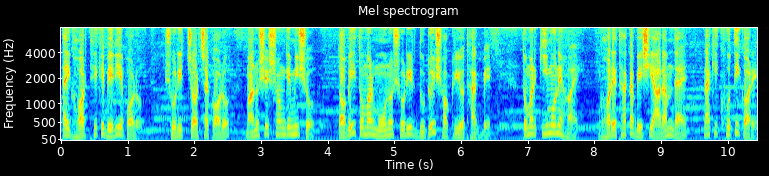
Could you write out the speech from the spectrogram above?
তাই ঘর থেকে বেরিয়ে পড়ো, শরীরচর্চা করো, মানুষের সঙ্গে মিশো তবেই তোমার মন ও শরীর দুটোই সক্রিয় থাকবে। তোমার কি মনে হয়, ঘরে থাকা বেশি আরাম দেয় নাকি ক্ষতি করে?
